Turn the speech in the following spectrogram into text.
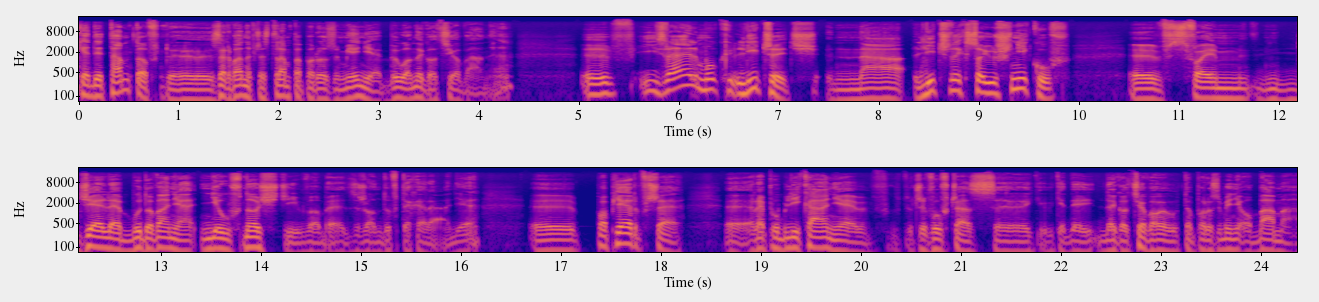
kiedy tamto e, zerwane przez Trumpa porozumienie było negocjowane, e, Izrael mógł liczyć na licznych sojuszników e, w swoim dziele budowania nieufności wobec rządu w Teheranie. Po pierwsze, republikanie, którzy wówczas, kiedy negocjował to porozumienie Obama,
